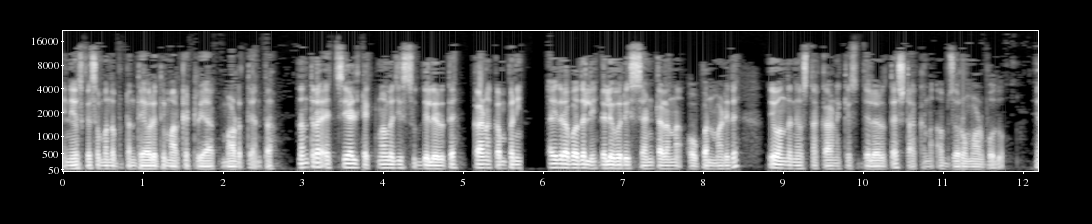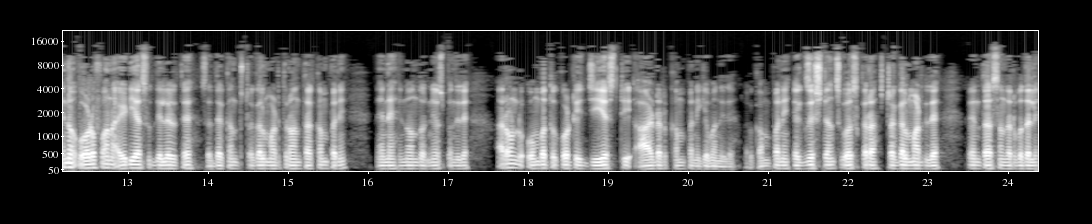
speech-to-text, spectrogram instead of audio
ಈ ನ್ಯೂಸ್ಗೆ ಸಂಬಂಧಪಟ್ಟಂತೆ ಯಾವ ರೀತಿ ಮಾರ್ಕೆಟ್ ರಿಯಾಕ್ಟ್ ಮಾಡುತ್ತೆ ಅಂತ. ನಂತರ ಎಚ್ ಸಿ ಎಲ್ ಟೆಕ್ನಾಲಜಿ ಸುದ್ದಿಯಲ್ಲಿರುತ್ತೆ ಕಾರಣ ಕಂಪನಿ ಹೈದರಾಬಾದ್ ಅಲ್ಲಿ ಡೆಲಿವರಿ ಸೆಂಟರ್ ಅನ್ನ ಓಪನ್ ಮಾಡಿದೆ. ಈ ಒಂದು ನ್ಯೂಸ್ನ ಕಾರಣಕ್ಕೆ ಸುದ್ದಿಯಲ್ಲಿರುತ್ತೆ ಸ್ಟಾಕ್ ಅನ್ನ ಅಬ್ಸರ್ವ್ ಮಾಡಬಹುದು ಇನ್ನು ವೋಡಫೋನ್ ಐಡಿಯಾ ಸುದ್ದಿಯಲ್ಲಿರುತ್ತೆ ಸದ್ಯಕ್ಕಂತ ಸ್ಟ್ರಗಲ್ ಮಾಡ್ತಿರುವಂತಹ ಕಂಪನಿ ನೆನೆ ಇನ್ನೊಂದು ನ್ಯೂಸ್ ಬಂದಿದೆ. ಅರೌಂಡ್ ಒಂಬತ್ತು ಕೋಟಿ ಜಿ ಎಸ್ ಟಿ ಆರ್ಡರ್ ಕಂಪನಿಗೆ ಬಂದಿದೆ. ಕಂಪನಿ ಎಕ್ಸಿಸ್ಟೆನ್ಸ್ ಗೋಸ್ಕರ ಸ್ಟ್ರಗಲ್ ಮಾಡ್ತಿದೆ. ಇಂತಹ ಸಂದರ್ಭದಲ್ಲಿ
